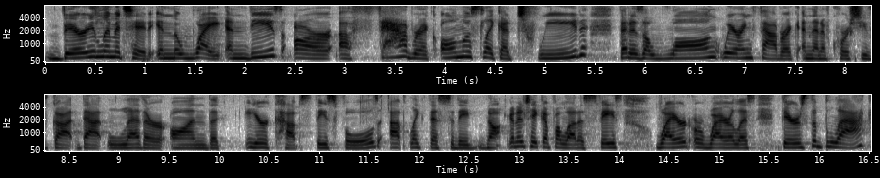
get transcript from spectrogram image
very limited in the white. And these are a fabric, almost like a tweed, that is a long wearing fabric. And then of course you've got that leather on the ear cups. These fold up like this, so they're not gonna take up a lot of space, wired or wireless. There's the black.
